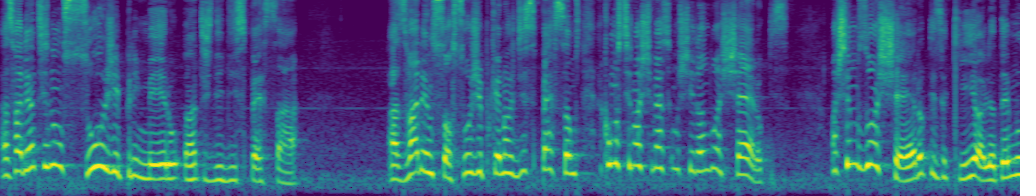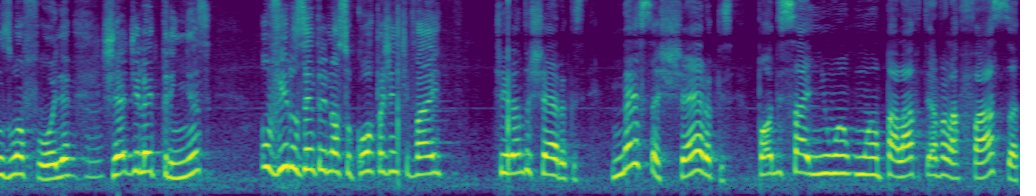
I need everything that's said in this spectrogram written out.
As variantes não surgem primeiro antes de dispersar. As variantes só surgem porque nós dispersamos. É como se nós estivéssemos tirando uma xerox. Nós temos uma xerox aqui, olha, temos uma folha uhum. cheia de letrinhas. O vírus entra em nosso corpo, a gente vai tirando xerox. Nessa xerox pode sair uma, uma palavra que vai lá, faça,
